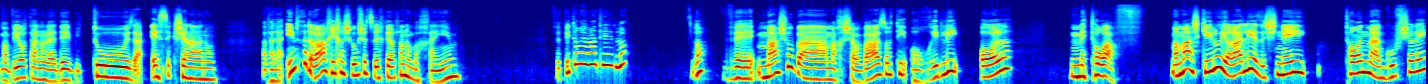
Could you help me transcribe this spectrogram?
מביא אותנו לידי ביטוי, זה העסק שלנו, אבל האם זה הדבר הכי חשוב שצריך להיות לנו בחיים? ופתאום הבנתי, לא, לא. ומשהו במחשבה הזאת הוריד לי עול מטורף. ממש, כאילו ירד לי איזה שני טון מהגוף שלי,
